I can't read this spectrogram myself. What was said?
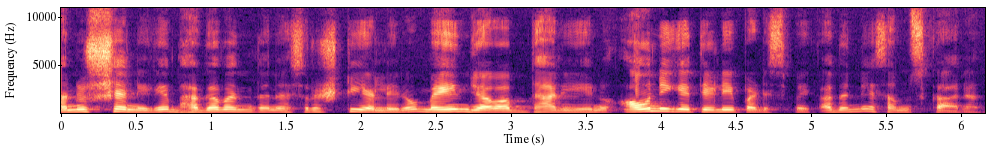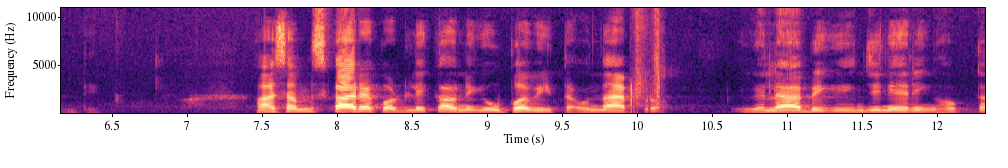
ಮನುಷ್ಯನಿಗೆ ಭಗವಂತನ ಸೃಷ್ಟಿಯಲ್ಲಿರೋ ಮೇನ್ ಜವಾಬ್ದಾರಿ ಏನು? ಅವನಿಗೆ ತಿಳಿಪಡಿಸ್ಬೇಕು. ಅದನ್ನೇ ಸಂಸ್ಕಾರ ಅಂತೀವಿ. ಆ ಸಂಸ್ಕಾರ ಕೊಡಲಿಕ್ಕೆ ಅವನಿಗೆ ಉಪವೀತ, ಒಂದು ಆ್ಯಪ್ರೋ ಈಗ ಲ್ಯಾಬಿಗೆ ಇಂಜಿನಿಯರಿಂಗ್ ಹೋಗ್ತಾ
